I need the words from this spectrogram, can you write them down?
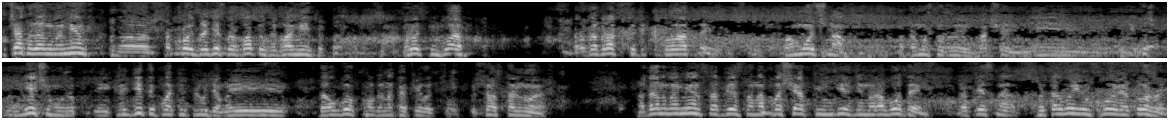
Сейчас на данный момент э, подходит задержка зарплаты уже два месяца. Просим вас разобраться с этой ситуацией, помочь нам, потому что уже вообще не, не- нечем уже и кредиты платить людям, и долгов много накопилось, и все остальное. На данный момент, соответственно, на площадке «Индир», где мы работаем, соответственно, бытовые условия тоже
